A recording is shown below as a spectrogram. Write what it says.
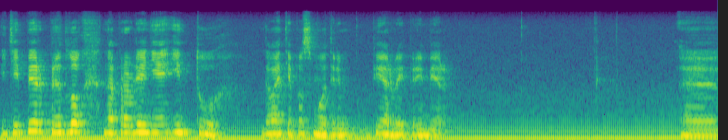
И теперь предлог направления into. Давайте посмотрим первый пример. Э,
